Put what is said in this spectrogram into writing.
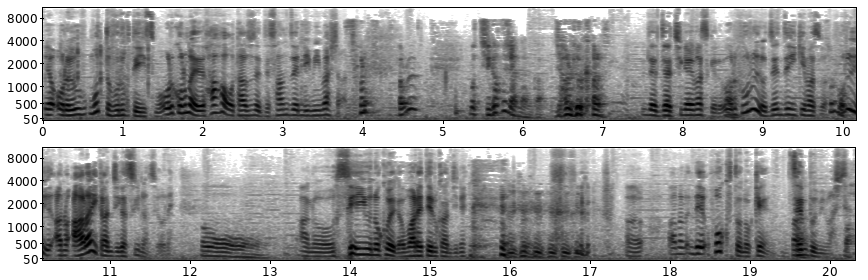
いや、俺、もっと古くていいですもん。俺、この前、母を訪ねて3000里見ましたからね。それ、それ、もう違うじゃん、なんか、ジャンルから。でじゃあ違いますけど、はい俺、古いの全然いけますわ。古い、あの、荒い感じが好きなんですよね。おおあの、声優の声が割れてる感じね。あ あので、北斗の剣、全部見ました。まあ、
